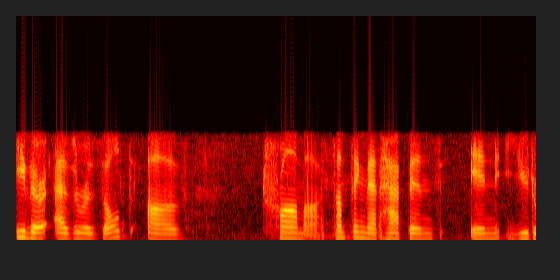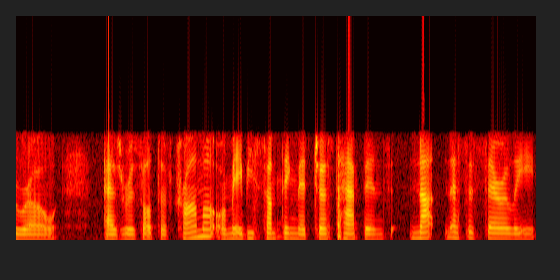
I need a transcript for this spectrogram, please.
either as a result of trauma, something that happens in utero as a result of trauma, or maybe something that just happens not necessarily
